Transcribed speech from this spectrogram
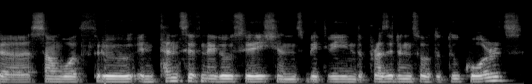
uh, somewhat through intensive negotiations between the presidents of the two courts.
